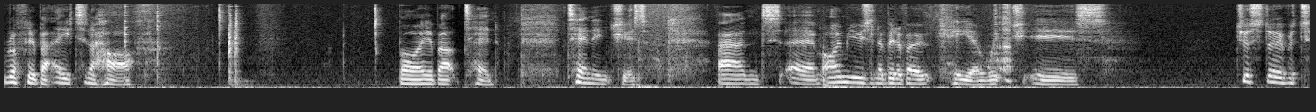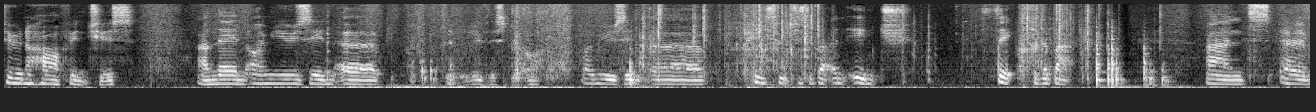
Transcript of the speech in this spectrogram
roughly about eight and a half by about 10 10 inches. And um, I'm using a bit of oak here which is just over two and a half inches. And then I'm using uh, let me move this bit off. I'm using a piece which is about an inch thick for the back. And um,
